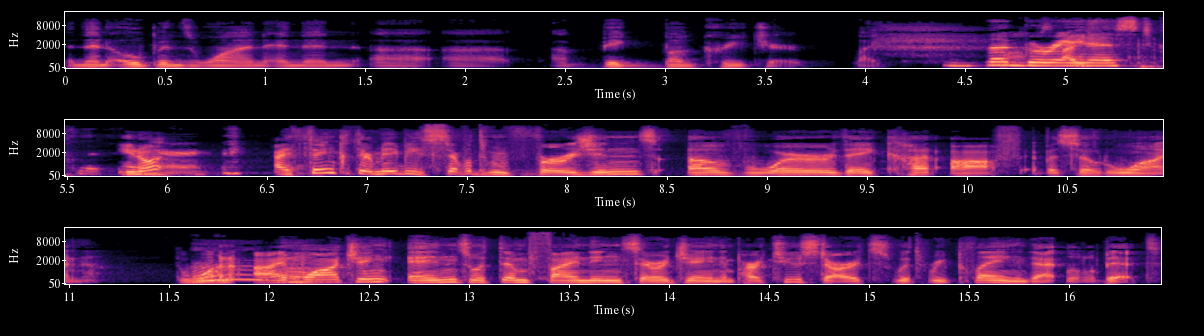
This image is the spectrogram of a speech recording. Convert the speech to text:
and then opens one, and then uh, uh, a big bug creature, like the greatest cliffhanger. You know what? I think there may be several different versions of where they cut off episode one. The one Oh. I'm watching ends with them finding Sarah Jane, and part two starts with replaying that little bit,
